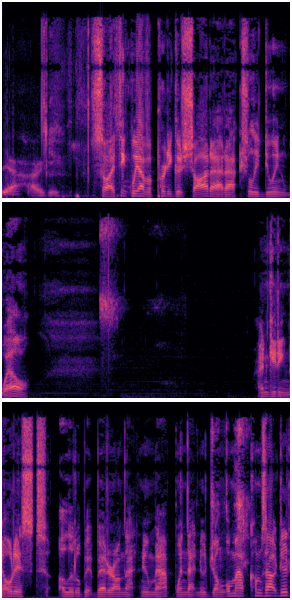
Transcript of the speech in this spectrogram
Yeah, I agree. So I think we have a pretty good shot at actually doing well and getting noticed a little bit better on that new map when that new jungle map comes out, dude.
